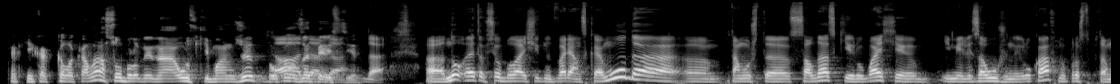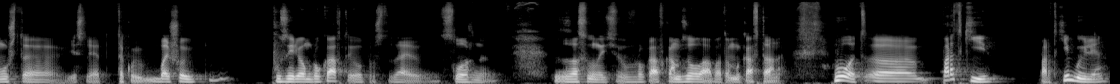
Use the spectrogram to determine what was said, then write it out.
Такие как колокола, собранные на узкий манжет Да, около да, запястья. Да, да. А, Ну, это все была, очевидно, дворянская мода, э, потому что солдатские рубахи имели зауженный рукав, ну, просто потому что, если это такой большой пузырем рукав, то его просто да, сложно засунуть в рукав камзола, а потом и кафтана. Вот, э, портки. Портки были.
